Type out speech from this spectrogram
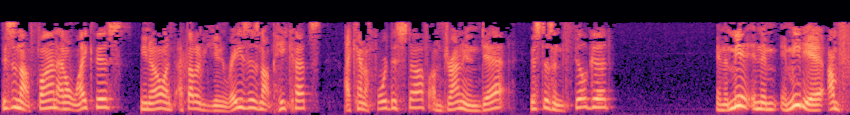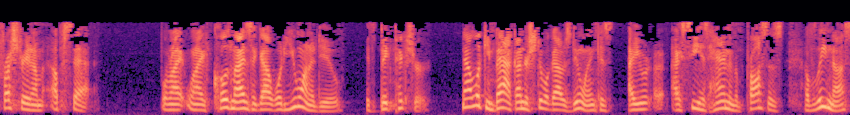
this is not fun. I don't like this. You know, I, I thought I'd be getting raises, not pay cuts. I can't afford this stuff. I'm drowning in debt. This doesn't feel good. In the, in the immediate, I'm frustrated. I'm upset. But when I when I close my eyes and say, God, what do you want to do? It's big picture. Now looking back, I understood what God was doing because I I see His hand in the process of leading us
